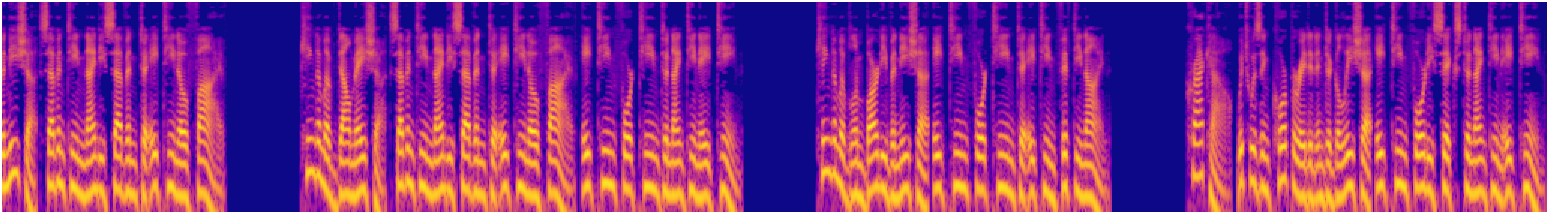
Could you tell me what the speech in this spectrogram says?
Venetia 1797 to 1805. Kingdom of Dalmatia 1797 to 1805, 1814 to 1918. Kingdom of Lombardy Venetia 1814 to 1859. Kraków, which was incorporated into Galicia 1846 to 1918.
